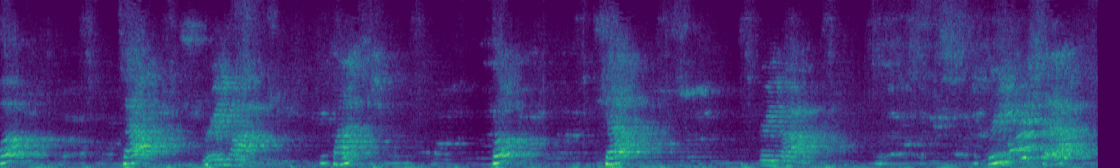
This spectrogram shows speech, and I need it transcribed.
Hook. Tap. Straight line. Punch. Hook. Tap. Straight line. Three more steps.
